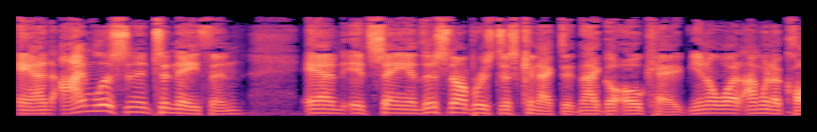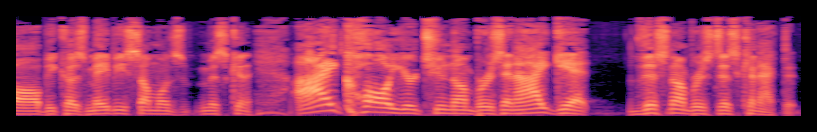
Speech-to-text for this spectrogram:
and I'm listening to Nathan, and it's saying this number is disconnected. And I go, okay, you know what? I'm going to call because maybe someone's misconnected. I call your two numbers, and I get this number is disconnected.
